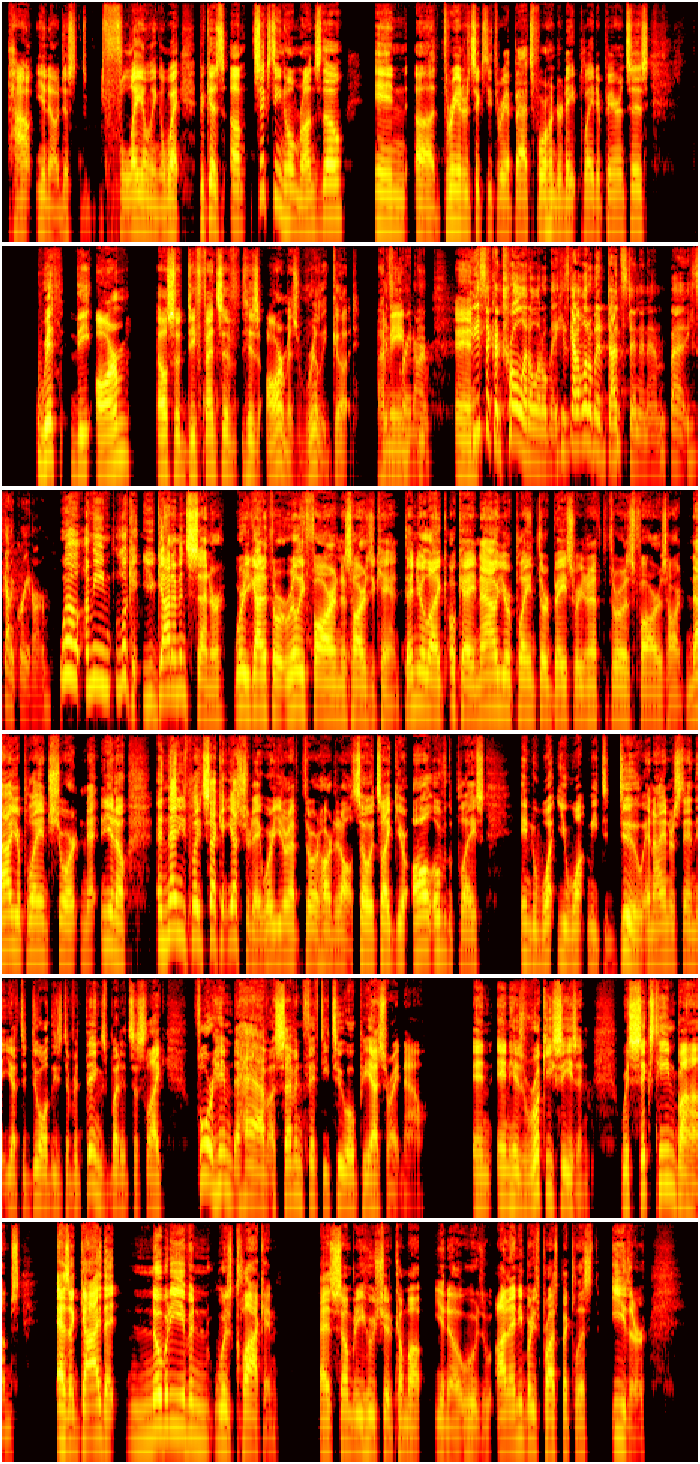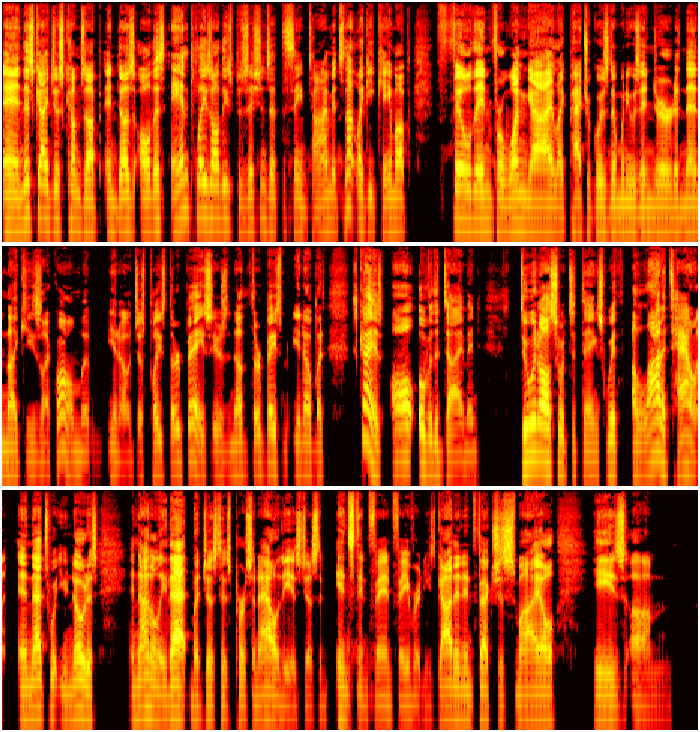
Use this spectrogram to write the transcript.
pound, you know, just flailing away. Because um, 16 home runs though in uh, 363 at bats, 408 plate appearances with the arm. Also, defensive, his arm is really good. I His mean, great arm. And he needs to control it a little bit. He's got a little bit of Dunston in him, but he's got a great arm. Well, I mean, look at you got him in center where you got to throw it really far and as hard as you can. Then you're like, okay, now you're playing third base where you don't have to throw as far as hard. Now you're playing short, and you know, and then you played second yesterday where you don't have to throw it hard at all. So it's like you're all over the place into what you want me to do, and I understand that you have to do all these different things, but it's just like for him to have a 752 OPS right now in in his rookie season with 16 bombs as a guy that nobody even was clocking as somebody who should come up, you know, who's on anybody's prospect list either. And this guy just comes up and does all this and plays all these positions at the same time. It's not like he came up, filled in for one guy like Patrick Wisdom when he was injured, and then like he's like, well, you know, just plays third base. Here's another third baseman, you know. But this guy is all over the diamond doing all sorts of things with a lot of talent. And that's what you notice. And not only that, but just his personality is just an instant fan favorite. He's got an infectious smile. He's um,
